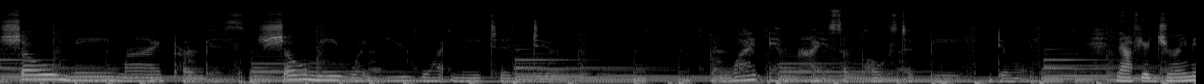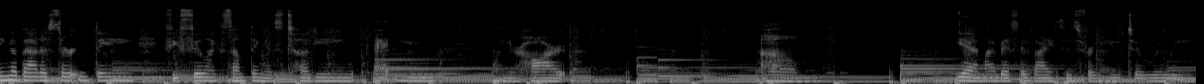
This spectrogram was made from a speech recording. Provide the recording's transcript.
Show me my purpose. Show me what you want me to do. What am I supposed to doing? Now, if you're dreaming about a certain thing, if you feel like something is tugging at you on your heart, um, yeah, my best advice is for you to really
